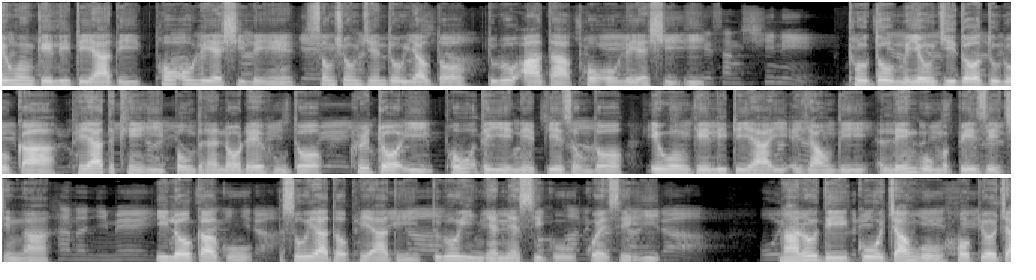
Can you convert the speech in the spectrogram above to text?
ဧဝံဂေလိတရားသည်ဖုံးအုပ်လျက်ရှိလျင်ဆုံးရှုံးခြင်းသို့ရောက်သောသူတို့အားသာဖုံးအုပ်လျက်ရှိ၏ထို့သောမယုံကြည်သောသူတို့ကဖျားသခင်၏ပုံတရံတော်တည်းဟူသောခရစ်တော်၏ဘုန်းအတရေနှင့်ပြည့်စုံသောဧဝံဂေလိတရား၏အယောင်သည်အလင်းကိုမပေးစေခြင်းကဤလောကကိုအစိုးရသောဖျားသည်သူတို့၏ဉာဏ်မျက်စိကိုကွယ်စေ၏ငါတို့သည်ကိုယ်အကြောင်းကိုဟောပြောကြ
